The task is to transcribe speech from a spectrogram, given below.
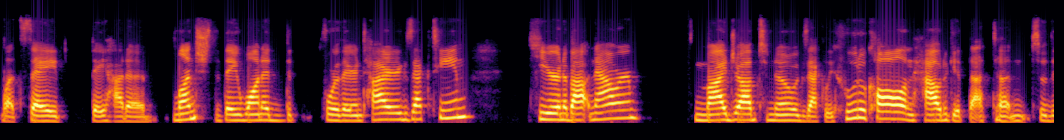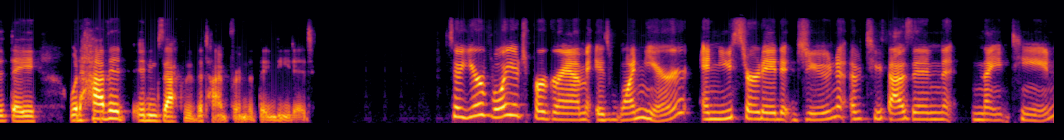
Let's say they had a lunch that they wanted for their entire exec team. here in about an hour. My job to know exactly who to call and how to get that done so that they would have it in exactly the time frame that they needed. So your voyage program is one year and you started June of 2019.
